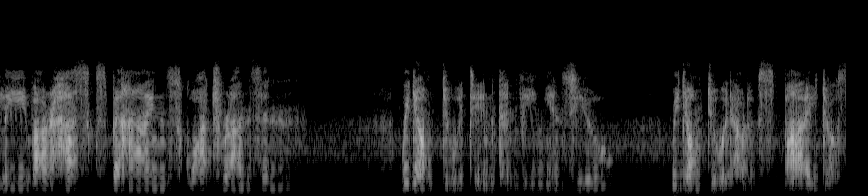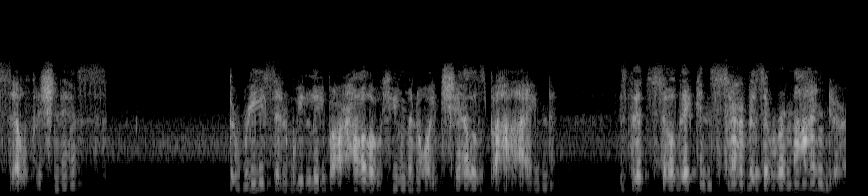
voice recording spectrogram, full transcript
leave our husks behind, Squatch Ronson? We don't do it to inconvenience you. We don't do it out of spite or selfishness. The reason we leave our hollow humanoid shells behind is that so they can serve as a reminder.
